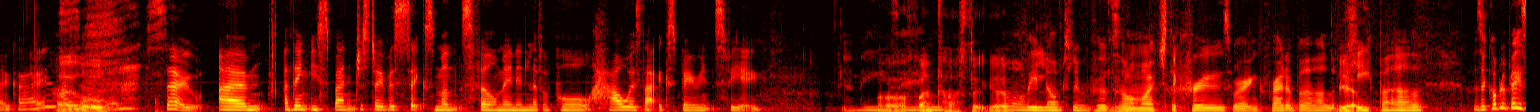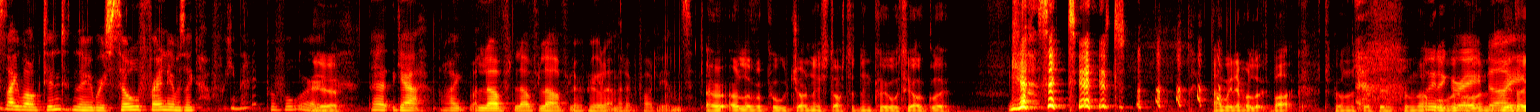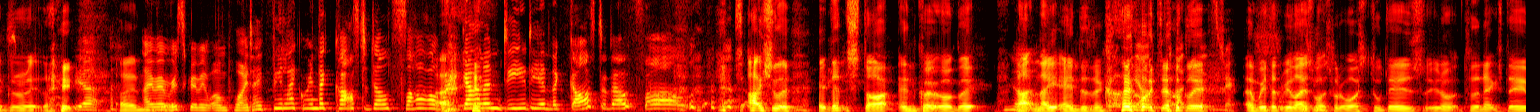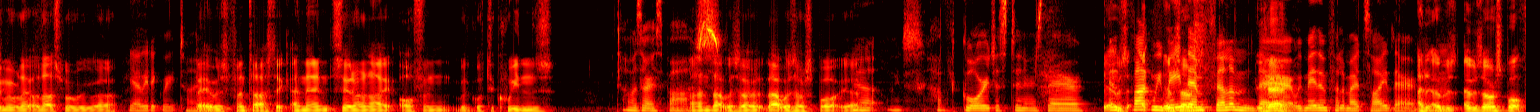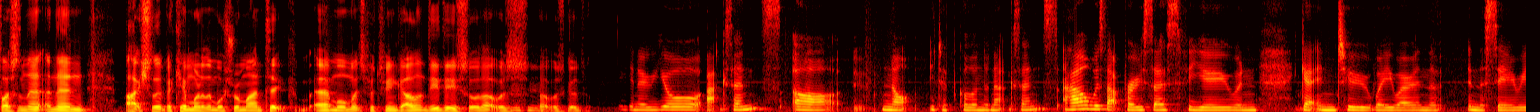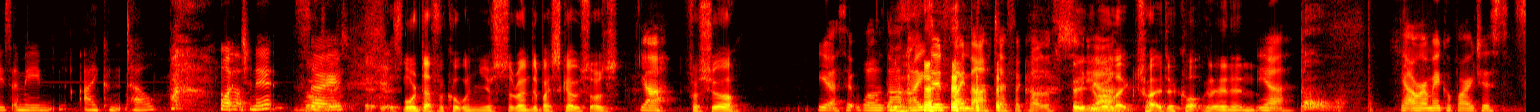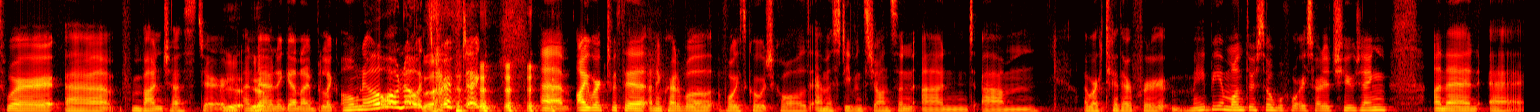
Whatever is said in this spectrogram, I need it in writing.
Hello, guys. Hello. So, um, I think you spent just over six months filming in Liverpool. How was that experience for you? Amazing. Oh, fantastic! Yeah. Oh, we loved Liverpool so much. The crews were incredible. The Yeah. people. There's a couple of places I walked into and they were so friendly. I was like, have we met before? Yeah. That, yeah, I love, love, love Liverpool and the Liverpoolians. Our, our Liverpool journey started in Coyote Ugly, Yes, it did. and we never looked back. Be honest with you, from that We had a moment great on, we had a great night. Yeah. And, I remember uh, screaming at one point, I feel like we're in the Costa del Sol. We're Gal and Deedee in the Costa del Sol. Actually, it didn't start in Coyote Ugly. That night ended in that's- Ugly, that's true. and we didn't realise what's what it was till days, you know, to the next day, and we were like, "Oh, that's where we were." yeah, we had a great time. But it was fantastic. And then Sarah and I often would go to Queens, that was our spot. and that was our that was our spot. Yeah. Yeah, we just have gorgeous dinners there. Yeah, it In was- fact, we made them film there. yeah. We made them film outside there. And it was it was our spot first, and then and then actually it became one of the most romantic uh, moments between Gal and Deedee. So that was Mm-hmm. that was good. You know, your accents are not your typical London accents. How was that process for you and getting to where you were in the in the series? I mean, I couldn't tell watching it. So It- it's more difficult when you're surrounded by Scousers, yeah. for sure. Yes, it was that. I did find that difficult. And you yeah. were like trying to do Cockney, and then yeah. Yeah, our makeup artists were uh, from Manchester, Yeah, and yeah. now and again I'd be like, "Oh no, oh no, it's drifting." um, I worked with a, an incredible voice coach called Emma Stevens Johnson, and um, I worked together for maybe a month or so before I started shooting, and then uh,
